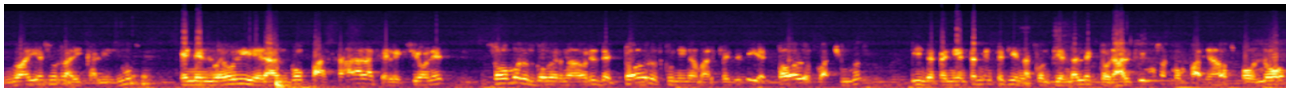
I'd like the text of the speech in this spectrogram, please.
no hay esos radicalismos. En el nuevo liderazgo, pasadas las elecciones, somos los gobernadores de todos los cundinamarqueses y de todos los huachunos, independientemente si en la contienda electoral fuimos acompañados o no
